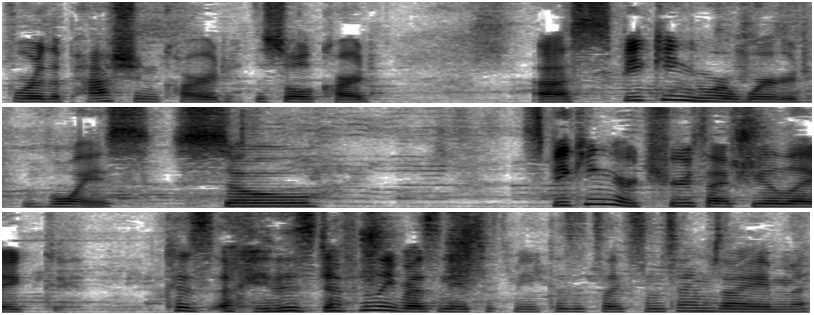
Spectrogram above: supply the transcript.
for the passion card, the soul card uh, speaking your word, voice. So, speaking your truth, I feel like, because okay, this definitely resonates with me because it's like sometimes I'm,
